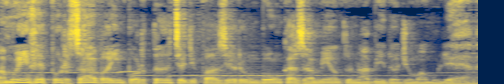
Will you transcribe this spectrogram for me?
A mãe reforçava a importância de fazer um bom casamento na vida de uma mulher.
